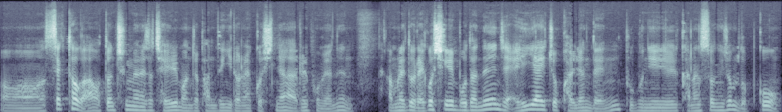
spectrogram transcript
어 섹터가 어떤 측면에서 제일 먼저 반등이 일어날 것이냐를 보면은 아무래도 레거시보다는 이제 AI 쪽 관련된 부분일 가능성이 좀 높고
